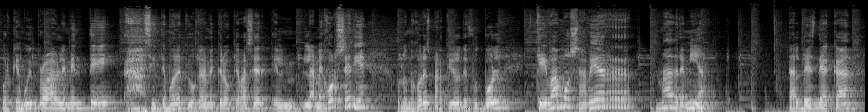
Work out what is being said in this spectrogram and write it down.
porque muy probablemente, ah, sin temor a equivocarme, creo que va a ser la mejor serie o los mejores partidos de fútbol que vamos a ver, madre mía, tal vez de acá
